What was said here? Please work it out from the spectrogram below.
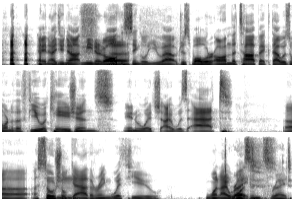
and I do not mean at all Uh. to single you out. Just while we're on the topic, that was one of the few occasions in which I was at uh, a social gathering with you when I right, wasn't, right.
